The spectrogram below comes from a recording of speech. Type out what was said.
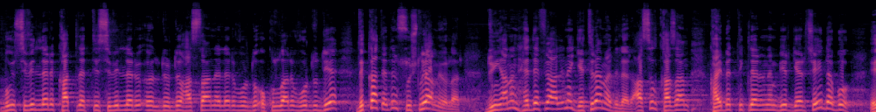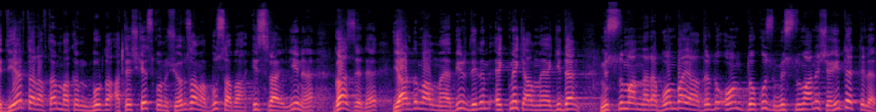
bu sivilleri katletti, sivilleri öldürdü, hastaneleri vurdu, okulları vurdu diye dikkat edin suçlayamıyorlar. Dünyanın hedefi haline getiremediler. Asıl kazan kaybettiklerinin bir gerçeği de bu. E diğer taraftan bakın burada ateşkes konuşuyoruz ama bu sabah İsrail yine Gazze'de yardım almaya bir dilim ekmek almaya giden Müslümanlara bomba yağdırdı. 19 Müslümanı şehit ettiler.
